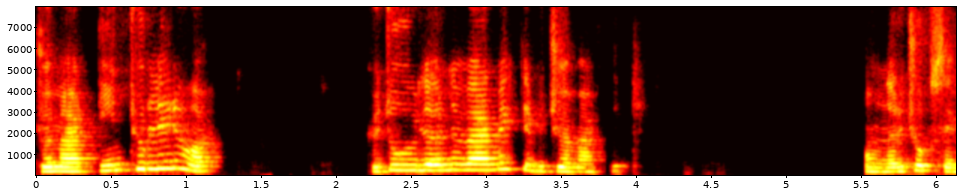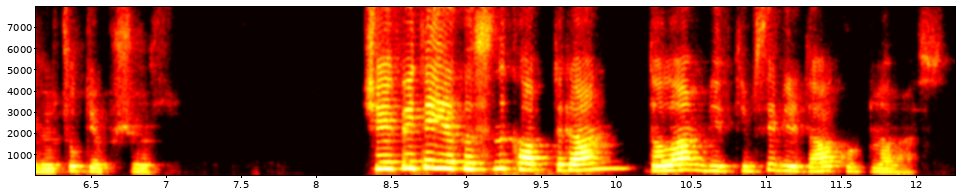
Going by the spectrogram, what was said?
cömertliğin türleri var. Kötü huylarını vermek de bir cömertlik. Onları çok seviyoruz, çok yapışıyoruz. Şehvete yakasını kaptıran, dalan bir kimse bir daha kurtulamaz.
